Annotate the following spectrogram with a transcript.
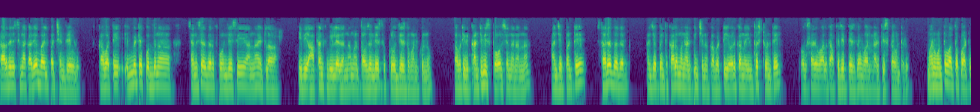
ప్రార్థన చేస్తే నాకు అదే బయలుపరిచింది దేవుడు. కాబట్టి ఎమ్మిటే పొద్దున చంద్రశేఖర్ గారు ఫోన్ చేసి అన్న ఇట్లా ఇది ఆపడానికి వీలేదన్నా మనం థౌసండ్ డేస్ క్లోజ్ చేద్దాం అనుకున్నాం. కాబట్టి ఇది కంటిన్యూస్ పోవాల్సిందనన్న అని చెప్పంటే సరే బ్రదర్ అని చెప్పి ఇంతకాలం మనం నడిపించాను. కాబట్టి ఎవరికైనా ఇంట్రెస్ట్ ఉంటే ఒకసారి వాళ్ళకి అప్పచెప్పేద్దాం వాళ్ళు నడిపిస్తూ ఉంటారు. మనం ఉంటే వాళ్ళతో పాటు.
